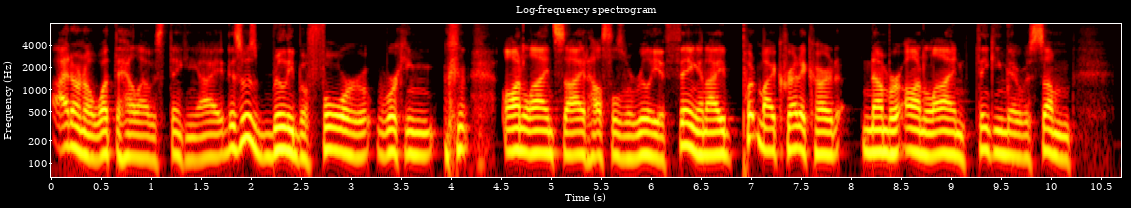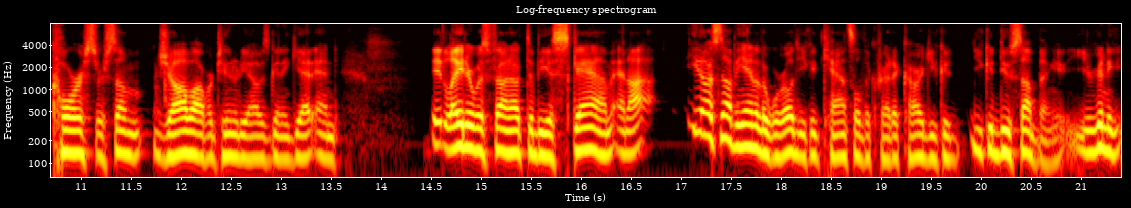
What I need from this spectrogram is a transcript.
I don't know what the hell I was thinking. I this was really before working online side hustles were really a thing and I put my credit card number online thinking there was some course or some job opportunity I was going to get and it later was found out to be a scam and I you know, it's not the end of the world. You could cancel the credit card. You could you could do something. You're gonna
